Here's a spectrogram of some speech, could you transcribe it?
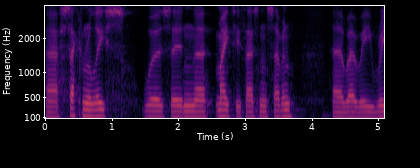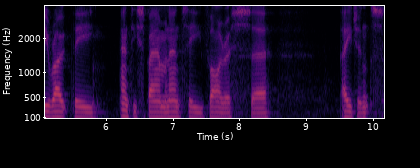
Uh, second release was in May 2007, uh, where we rewrote the anti-spam and anti-virus uh, agents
